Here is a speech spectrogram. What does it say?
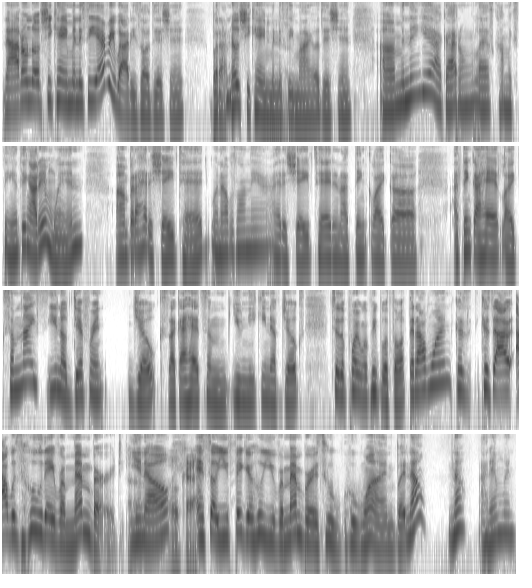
Now I don't know if she came in to see everybody's audition, but I know she came in to see my audition. Um, and then yeah, I got on Last Comic Standing. I didn't win, um, but I had a shaved head when I was on there. I had a shaved head, and I think like uh, I think I had like some nice, you know, different jokes. Like I had some unique enough jokes to the point where people thought that I won because because I, I was who they remembered, you uh, know. Okay. And so you figure who you remember is who who won, but no, no, I didn't win.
